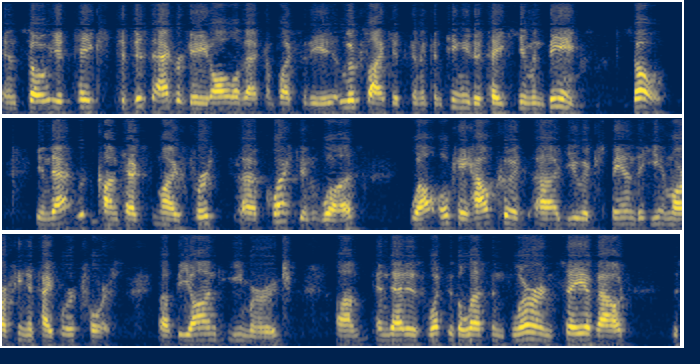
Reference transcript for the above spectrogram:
And so it takes, to disaggregate all of that complexity, it looks like it's going to continue to take human beings. So in that context, my first uh, question was, well, okay, how could uh, you expand the EMR phenotype workforce uh, beyond eMERGE? Um, and that is, what do the lessons learned say about the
